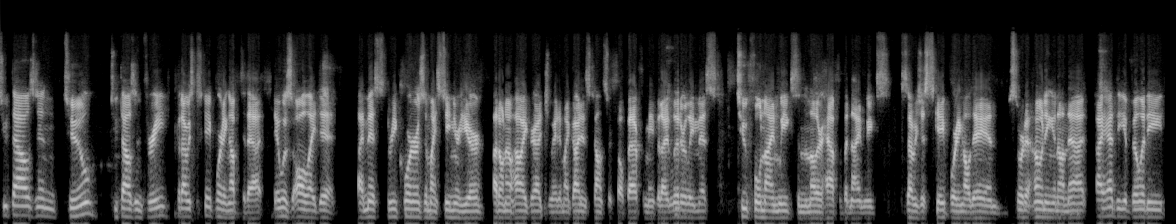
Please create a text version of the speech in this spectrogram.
2002, 2003. But I was skateboarding up to that. It was all I did. I missed three quarters of my senior year. I don't know how I graduated. My guidance counselor felt bad for me, but I literally missed two full nine weeks and another half of a nine weeks because I was just skateboarding all day and sort of honing in on that. I had the ability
